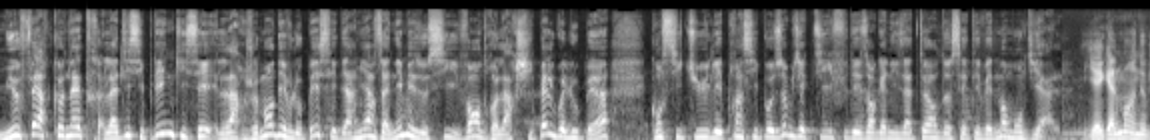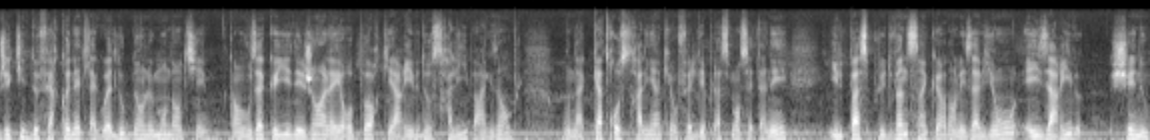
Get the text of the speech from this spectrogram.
Mieux faire connaître la discipline qui s'est largement développée ces dernières années, mais aussi vendre l'archipel guadeloupéen, constituent les principaux objectifs des organisateurs de cet événement mondial. Il y a également un objectif de faire connaître la Guadeloupe dans le monde entier. Quand vous accueillez des gens à l'aéroport qui arrivent d'Australie, par exemple, on a quatre Australiens qui ont fait le déplacement cette année. Ils passent plus de 25 heures dans les avions et ils arrivent chez nous,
